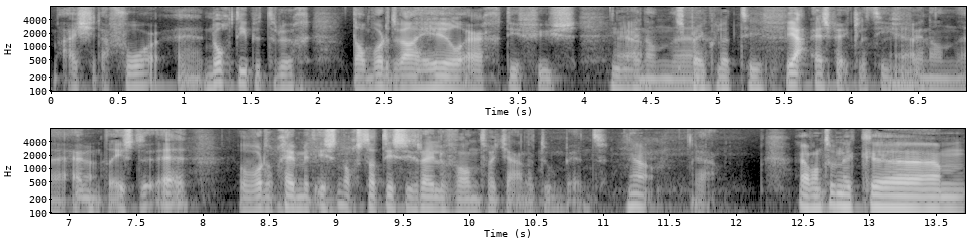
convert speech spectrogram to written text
Maar als je daarvoor eh, nog dieper terug, dan wordt het wel heel erg diffuus. Ja, En dan, eh, speculatief. Ja, en speculatief. Ja. En dan, eh, en Ja. dan is het... Eh, dan wordt op een gegeven moment is het nog statistisch relevant wat je aan het doen bent. Ja. Ja. Ja, want toen ik ehm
